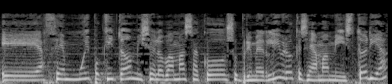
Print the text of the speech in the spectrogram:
eh, hace muy poquito Michelle Obama sacó su primer libro que se llama Mi Historia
